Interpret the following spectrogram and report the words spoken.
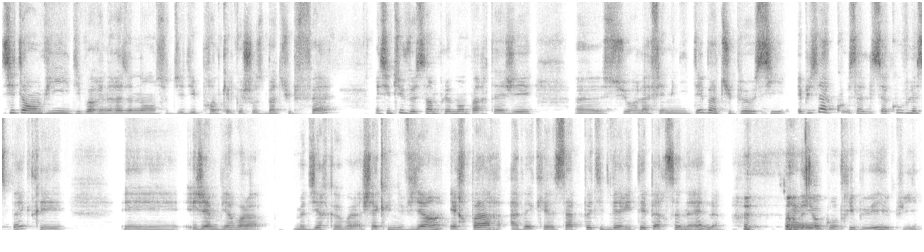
Si tu as envie d'y voir une résonance, d'y prendre quelque chose, bah, tu le fais. Et si tu veux simplement partager euh, sur la féminité, ben, tu peux aussi. Et puis ça, ça, couvre le spectre et, et, j'aime bien voilà, me dire que voilà, chacune vient et repart avec sa petite vérité personnelle en ayant contribué et puis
